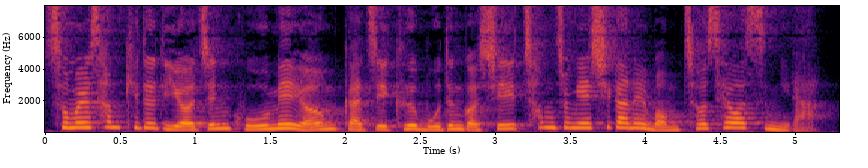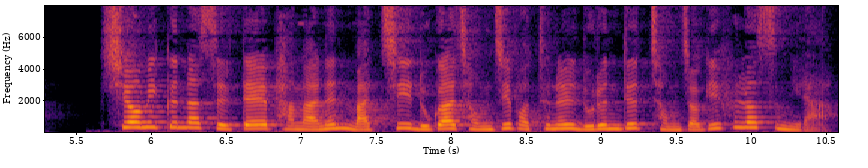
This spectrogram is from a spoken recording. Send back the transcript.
숨을 삼키듯 이어진 고음의 여음까지 그 모든 것이 청중의 시간을 멈춰 세웠습니다. 시험이 끝났을 때 방 안은 마치 누가 정지 버튼을 누른 듯 정적이 흘렀습니다.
